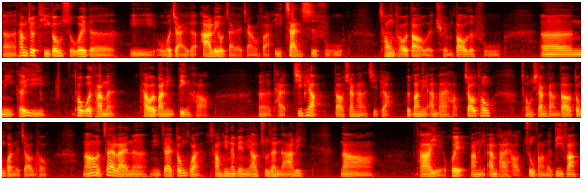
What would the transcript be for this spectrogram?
呃，他们就提供所谓的以我讲一个阿六仔的讲法，一站式服务，从头到尾全包的服务。呃，你可以透过他们，他会帮你订好，呃，台机票到香港的机票，会帮你安排好交通，从香港到东莞的交通。然后再来呢，你在东莞长平那边你要住在哪里？那他也会帮你安排好住房的地方。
